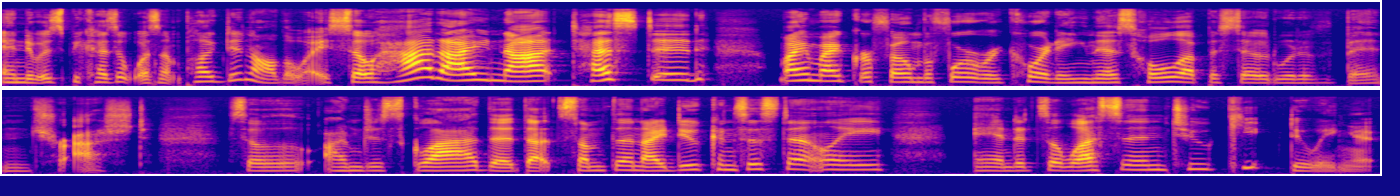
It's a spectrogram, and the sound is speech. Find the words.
and it was because it wasn't plugged in all the way. So, had I not tested my microphone before recording, this whole episode would have been trashed. So, I'm just glad that that's something I do consistently and it's a lesson to keep doing it.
